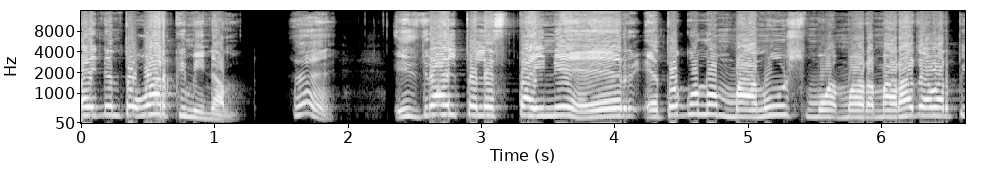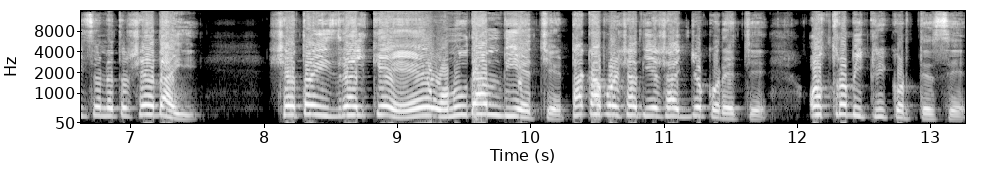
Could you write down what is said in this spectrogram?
বাইডেন তো ওয়ার ক্রিমিনাল হ্যাঁ? ইসরায়েল প্যালেস্তাইনের এতগুলো মানুষ মারা- যাওয়ার পিছনে তো সে দায়ী। সে তো ইসরায়েলকে অনুদান দিয়েছে টাকা পয়সা দিয়ে সাহায্য করেছে, অস্ত্র বিক্রি করতেছে।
